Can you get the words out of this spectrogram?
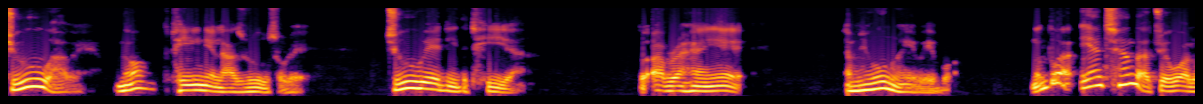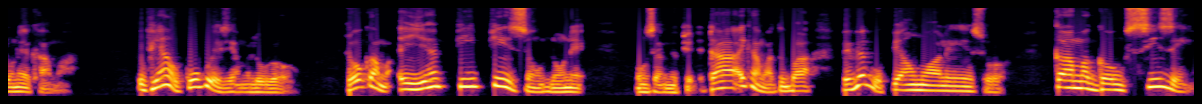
ဂျူးပါပဲเนาะတထေးနဲ့လာဇရုဆိုတဲ့ဂျူးရဲ့ဒီတထေးอ่ะ သူအာဗြဟံရဲ့အမျိုးနွယ်ပဲပေါ့နော်သူကအရင်ချမ်းသာကြွယ်ဝလုံးတဲ့အခါမှာသူဖះကိုကိုးကွယ်စရာမလိုတော့ဘူးလောကမှာအရင်ပြီးပြည့်စုံလုံးတဲ့ပုံစံမျိုးဖြစ်တယ်ဒါအဲ့ခါမှာသူပါဘယ်ဘက်ကိုပြောင်းသွားလဲဆိုတော့ကာမဂုဏ်စီးစိမ်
